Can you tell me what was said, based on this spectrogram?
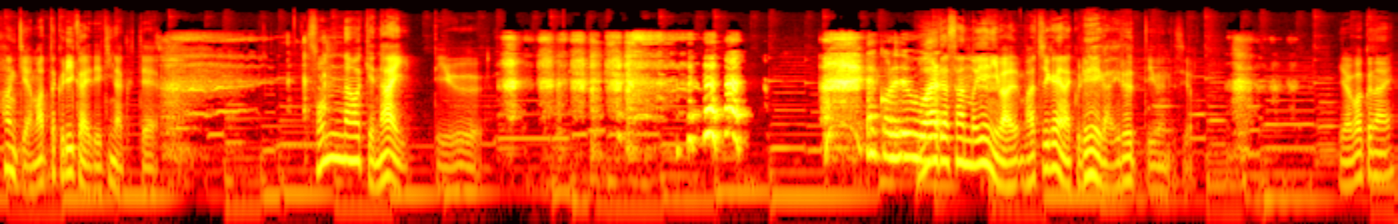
半径は全く理解できなくて。そんなわけないっていう えこれでもわ飯田さんの家には間違いなく霊がいるって言うんですよ。やばくない？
